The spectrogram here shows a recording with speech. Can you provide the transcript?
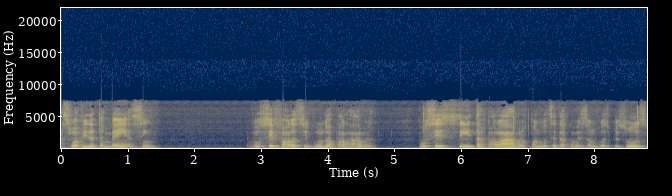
a sua vida também é assim? Você fala segundo a palavra? Você cita a palavra quando você está conversando com as pessoas?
